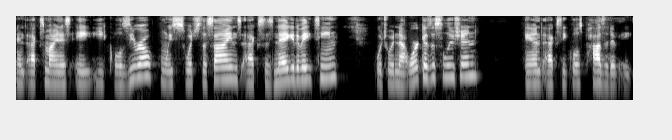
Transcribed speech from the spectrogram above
and x minus 8 equals 0. When we switch the signs, x is negative 18, which would not work as a solution and x equals positive 8.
